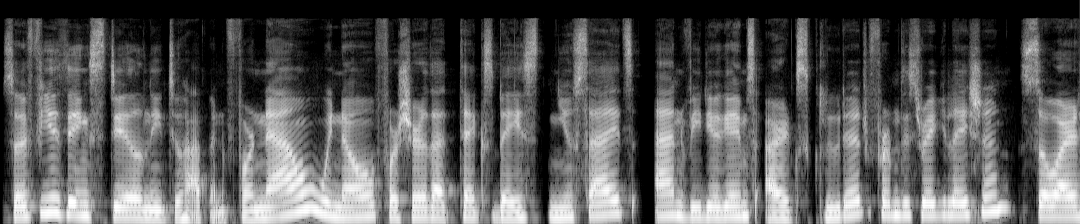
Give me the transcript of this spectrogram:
So a few things still need to happen. For now, we know for sure that text-based news sites and video games are excluded from this regulation. So are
